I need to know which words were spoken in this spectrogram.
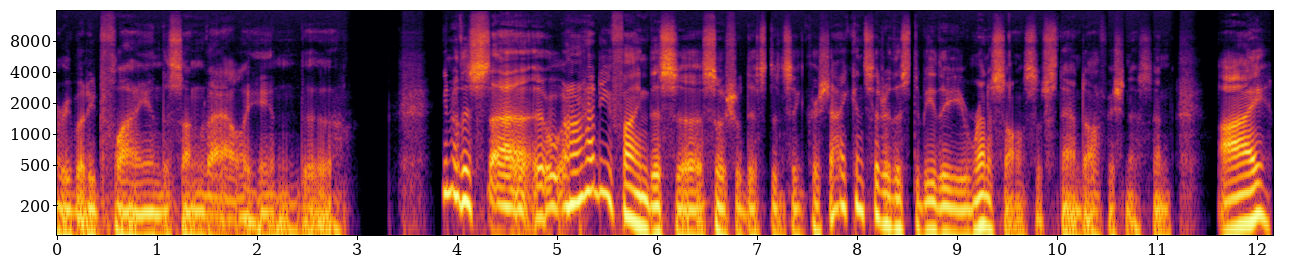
Everybody'd fly into Sun Valley and. Uh, you know this. Uh, how do you find this uh, social distancing, Christian? I consider this to be the renaissance of standoffishness, and I,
